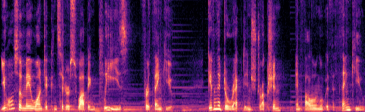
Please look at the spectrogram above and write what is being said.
You also may want to consider swapping please for thank you. Giving a direct instruction and following it with a thank you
